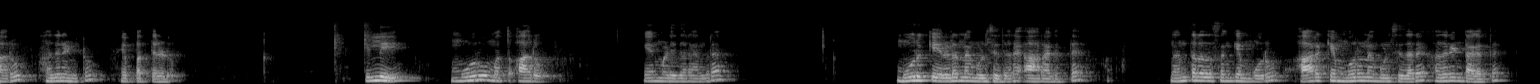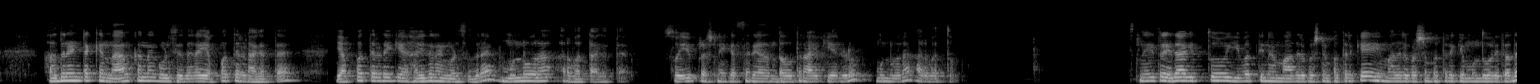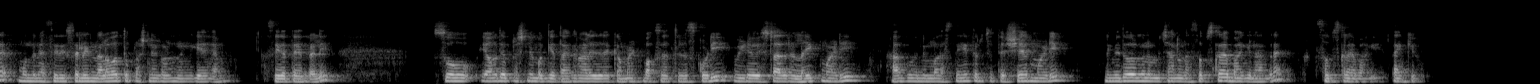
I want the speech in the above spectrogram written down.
ಆರು, ಹದಿನೆಂಟು, ಎಪ್ಪತ್ತೆರಡು. ಇಲ್ಲಿ ಮೂರು ಮತ್ತು ಆರು ಏನು ಮಾಡಿದ್ದಾರೆ ಅಂದರೆ ಮೂರಕ್ಕೆ ಎರಡನ್ನು ಗುಣಿಸಿದರೆ ಆರಾಗುತ್ತೆ ನಂತರದ ಸಂಖ್ಯೆ ಮೂರು, ಆರಕ್ಕೆ ಮೂರನ್ನು ಗುಣಿಸಿದರೆ ಹದಿನೆಂಟಾಗುತ್ತೆ ಹದಿನೆಂಟಕ್ಕೆ ನಾಲ್ಕನ್ನು ಗುಣಿಸಿದರೆ ಎಪ್ಪತ್ತೆರಡು ಆಗುತ್ತೆ. ಎಪ್ಪತ್ತೆರಡಿಗೆ ಐದನ್ನು ಗುಣಿಸಿದ್ರೆ ಮುನ್ನೂರ ಅರವತ್ತಾಗುತ್ತೆ ಸೊ ಈ ಪ್ರಶ್ನೆಗೆ ಸರಿಯಾದಂಥ ಉತ್ತರ ಆಯ್ಕೆ ಎರಡು, ಮುನ್ನೂರ ಅರವತ್ತು. ಸ್ನೇಹಿತರೆ, ಇದಾಗಿತ್ತು ಇವತ್ತಿನ ಮಾದರಿ ಪ್ರಶ್ನೆ ಪತ್ರಿಕೆ. ಈ ಮಾದರಿ ಪ್ರಶ್ನೆ ಪತ್ರಿಕೆ ಮುಂದುವರಿತದೆ. ಮುಂದಿನ ಸೀರೀಸಲ್ಲಿ ನಲವತ್ತು ಪ್ರಶ್ನೆಗಳು ನಿಮಗೆ ಸಿಗುತ್ತೆ ಇದರಲ್ಲಿ. ಸೊ ಯಾವುದೇ ಪ್ರಶ್ನೆ ಬಗ್ಗೆ ತಕರಾಳಿದರೆ ಕಮೆಂಟ್ ಬಾಕ್ಸಲ್ಲಿ ತಿಳಿಸ್ಕೊಡಿ. ವಿಡಿಯೋ ಇಷ್ಟ ಆದರೆ ಲೈಕ್ ಮಾಡಿ. ಹಾಗೂ ನಿಮ್ಮ ಸ್ನೇಹಿತರ ಜೊತೆ ಶೇರ್ ಮಾಡಿ. ನೀವು ಇದುವರೆಗೂ ನಮ್ಮ ಚಾನಲ್ನ ಸಬ್ಸ್ಕ್ರೈಬ್ ಆಗಿಲ್ಲ ಅಂದರೆ ಸಬ್ಸ್ಕ್ರೈಬ್ ಆಗಿ. Thank you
